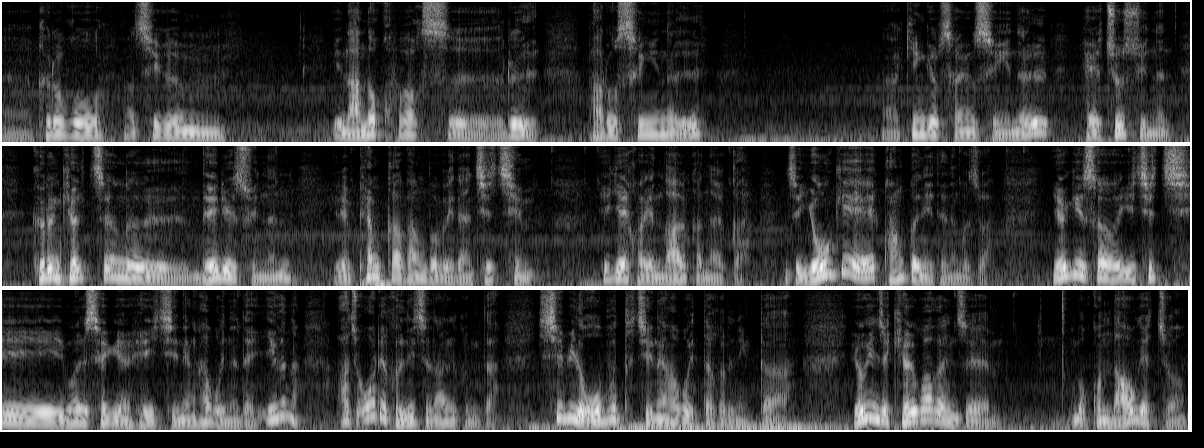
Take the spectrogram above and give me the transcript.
어, 그리고 지금 이 나노코박스를 바로 승인을 어, 긴급 사용 승인을 해줄 수 있는 그런 결정을 내릴 수 있는 이런 평가 방법에 대한 지침 이게 과연 나올까 나올까 이제 요게 관건이 되는 거죠. 여기서 이 지침을 세계 회의 진행하고 있는데 이거는 아주 오래 걸리지는 않을 겁니다. 10일 오후부터 진행하고 있다 그러니까 여기 이제 결과가 이제 뭐 곧 나오겠죠.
